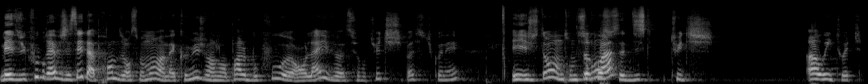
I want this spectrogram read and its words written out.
mais du coup, bref, j'essaie d'apprendre en ce moment à ma commune. J'en parle beaucoup euh, en live sur Twitch, je sais pas si tu connais. Et justement, on tombe sur quoi sur Twitch. Ah oui, Twitch.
